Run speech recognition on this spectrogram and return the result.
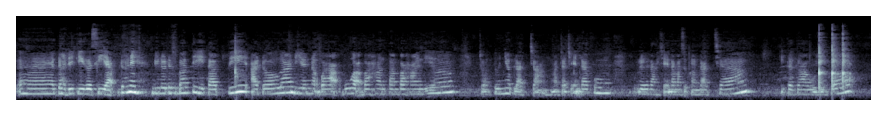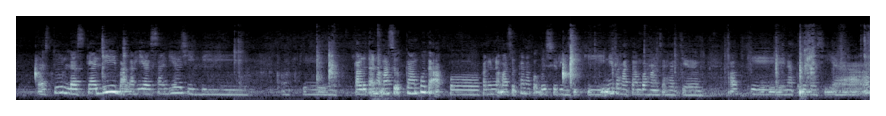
uh, dah dikira siap dah ni. Bila dah sebati. Tapi, ada orang dia nak buat, buat bahan tambahan dia. Contohnya belacang. Macam Cik Endah pun, bolehlah Cik Endah masukkan belacang. kita gaul juga. Lepas tu last sekali barang hiasan dia cili. Okey. Kalau tak nak masukkan pun tak apa. Kalau nak masukkan nampak berseri sikit. Ini bahan tambahan sahaja. Okey, nampak dah siap.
